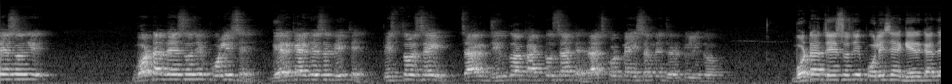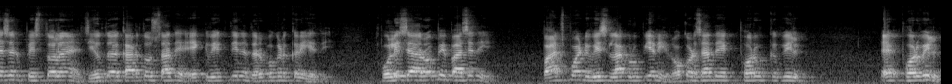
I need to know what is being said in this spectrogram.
એસઓજી બોટા એસઓજી પોલીસે ગેરકાયદેસર રીતે પિસ્તોલ સહિત ચાર જીવતા કારતૂસ સાથે રાજકોટના ઈસમને ઝડપી લીધો. બોટાદ એસઓજી પોલીસે ગેરકાયદેસર પિસ્તોલ અને જીવતા કારતૂસ સાથે એક વ્યક્તિને ધરપકડ કરી હતી. પોલીસે આરોપી પાસેથી પાંચ પોઈન્ટ વીસ લાખ રૂપિયાની રોકડ સાથે એક ફોર વ્હીલ એક ફોર વ્હીલ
